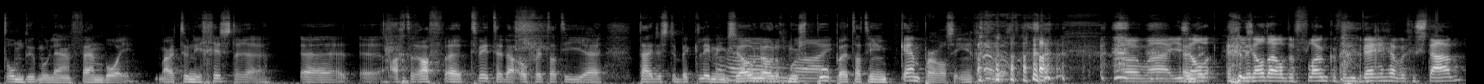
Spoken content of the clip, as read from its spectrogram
Tom Dumoulin fanboy. Maar toen hij gisteren achteraf twitterde over dat hij tijdens de beklimming zo Oh nodig moest poepen... dat hij een camper was ingevlucht. Oh, maar je zal, je zal daar op de flanken van die berg hebben gestaan.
